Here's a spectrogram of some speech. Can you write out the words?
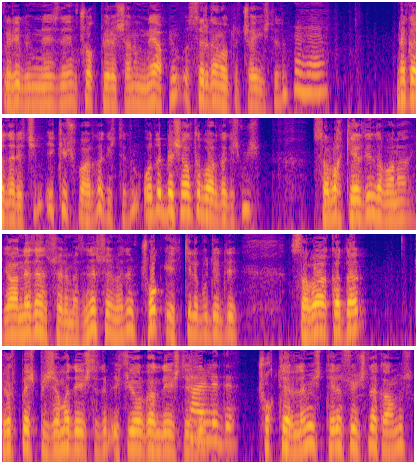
gribim, nezleyim, çok perişanım ne yapayım? Isırgan otu çayı iç dedim. Ne kadar içeyim? 2-3 bardak iç dedim. O da 5-6 bardak içmiş. Sabah geldiğinde bana ya neden söylemedin? Ne söylemedim? Çok etkili bu dedi. Sabaha kadar 4-5 pijama değiştirdim. 2 yorgan değiştirdim. Terledi. Çok terlemiş. Terin suyun içinde kalmış.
